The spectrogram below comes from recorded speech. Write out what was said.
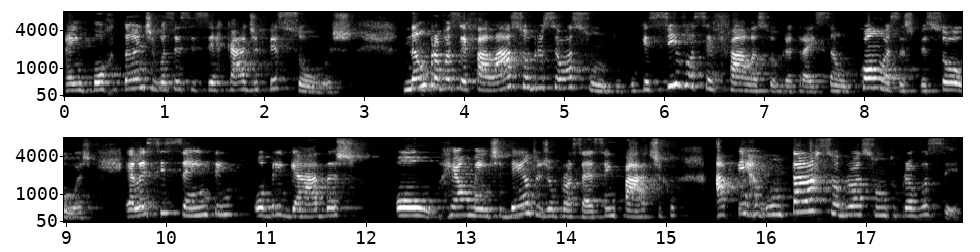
É importante você se cercar de pessoas. Não para você falar sobre o seu assunto, porque se você fala sobre a traição com essas pessoas, elas se sentem obrigadas ou realmente dentro de um processo empático a perguntar sobre o assunto para você.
